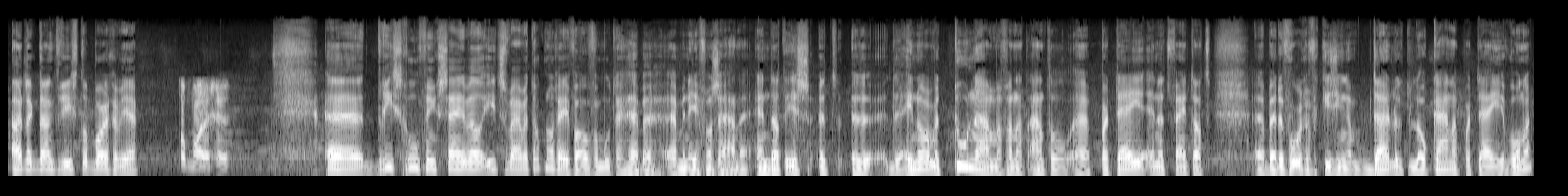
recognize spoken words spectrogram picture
hartelijk dank, Dries. Tot morgen weer. Tot morgen. Uh, Dries Groevings zei wel iets waar we het ook nog even over moeten hebben, uh, meneer Van Zanen. En dat is het, uh, de enorme toename van het aantal partijen... en het feit dat bij de vorige verkiezingen duidelijk de lokale partijen wonnen.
